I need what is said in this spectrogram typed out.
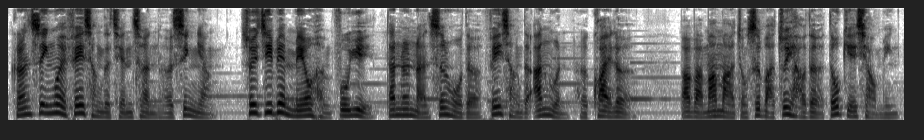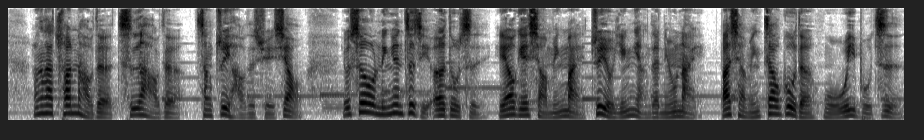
可能是因为非常的虔诚和信仰，所以即便没有很富裕，但仍然生活得非常的安稳和快乐。爸爸妈妈总是把最好的都给小明，让他穿好的、吃好的、上最好的学校。有时候宁愿自己饿肚子，也要给小明买最有营养的牛奶，把小明照顾得无微不至。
